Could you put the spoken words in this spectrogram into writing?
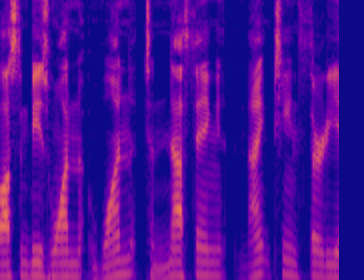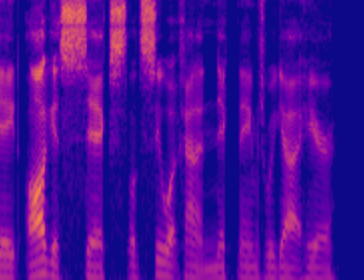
Boston Bees won one to nothing. 1938, August 6th. Let's see what kind of nicknames we got here.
